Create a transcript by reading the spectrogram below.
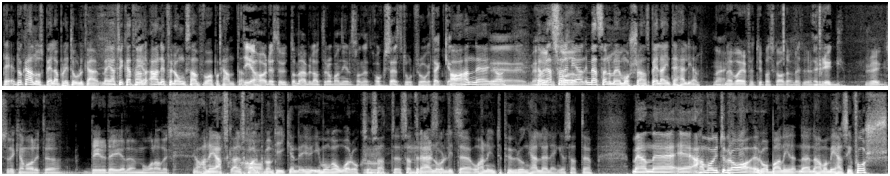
Det, då kan han nog spela på lite olika. Men jag tycker att han, Det- han är för långsam för att vara på kanten. Det jag hör dessutom är väl att Robban Nilsson är också är ett stort frågetecken. Ja, han, eh, jag, Eh, men jag skadad. med, messade med i morse. Han spelar inte helgen. Nej. Men vad är det för typ av skador? Vet du? Rygg. Rygg, så det kan vara lite day to day eller en månad liksom. Ja, han har haft ska- skadeproblematiken i, i många år också. Mm. Så, att, så att Mm, det där är nog lite, och han är ju inte purung heller längre. Så att, eh, men eh, eh, han var ju inte bra Robban i, när, när han var med i Helsingfors.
